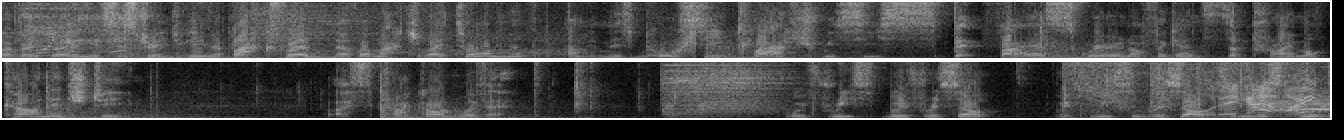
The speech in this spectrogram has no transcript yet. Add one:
everybody, it's a Stranger Gamer back for another match of my tournament, and in this Pool C clash we see Spitfire squaring off against the Primal Carnage team. Let's crack on with it. With, re with, result with recent results in this group,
